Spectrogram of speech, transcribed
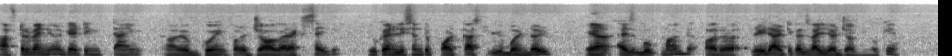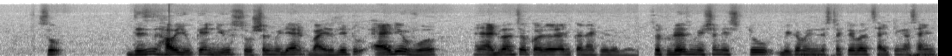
after when you're getting time uh, you're going for a jog or exercising you can listen to podcast you bundled uh, as bookmarked or uh, read articles while you're jogging okay? So this is how you can use social media wisely to add your work and advance your career and connect with others. So today's mission is to become indistractable, setting aside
